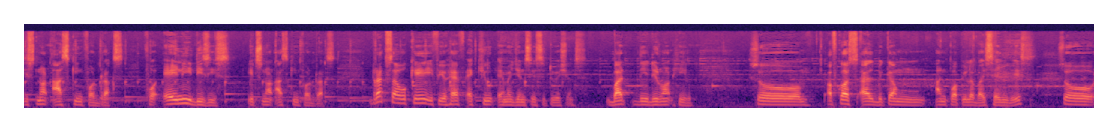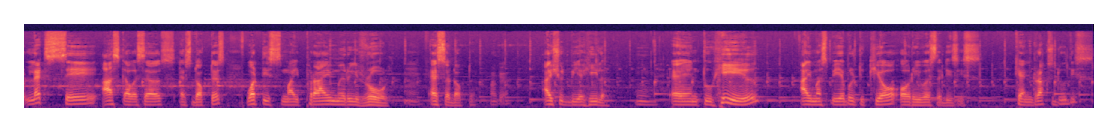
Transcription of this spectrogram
is not asking for drugs. For any disease, it's not asking for drugs. Drugs are okay if you have acute emergency situations, but they do not heal. So, of course, I'll become unpopular by saying this. So, let's say, ask ourselves as doctors, what is my primary role hmm. as a doctor? Okay. I should be a healer. Hmm. And to heal, I must be able to cure or reverse the disease. Can drugs do this?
